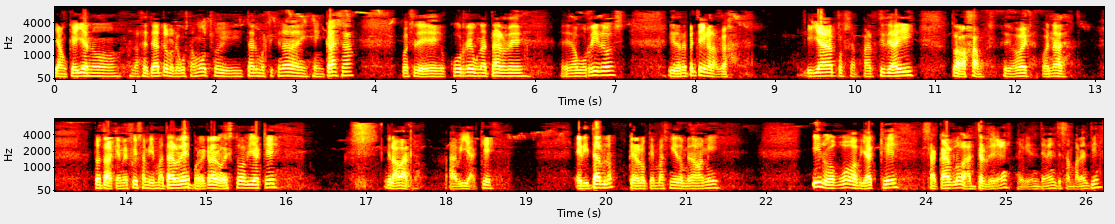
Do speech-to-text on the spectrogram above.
y aunque ella no, no hace teatro, pero le gusta mucho y tal, muy aficionada, y en casa, pues le ocurre una tarde eh, aburridos, y de repente llega la caja. Y ya, pues a partir de ahí, trabajamos. Digo, a ver, pues nada. Total, que me fui esa misma tarde, porque claro, esto había que grabarlo. Había que editarlo, que era lo que más miedo me daba a mí. Y luego había que sacarlo antes de, evidentemente, San Valentín,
